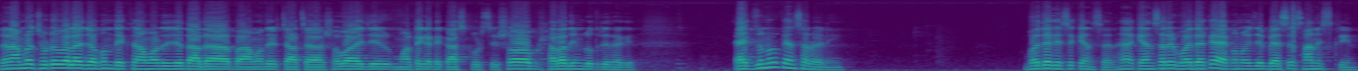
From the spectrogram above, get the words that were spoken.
ধরেন আমরা ছোটবেলায় যখন দেখতাম আমাদের যে দাদা বা আমাদের চাচা সবাই যে মাঠে ঘাটে কাজ করছে সব সারাদিন রোদ্রে থাকে। একজনেরও ক্যান্সার হয়নি। ভয় দেখাইছে ক্যান্সার হ্যাঁ ক্যান্সারের ভয় দেখায় এখন ওই যে ব্যাসে সানস্ক্রিন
